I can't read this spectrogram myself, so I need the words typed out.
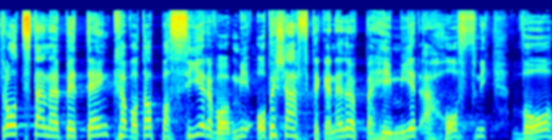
trotz diesen Bedenken, die da passieren, die mich auch beschäftigen, nicht etwa, haben wir eine Hoffnung, die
